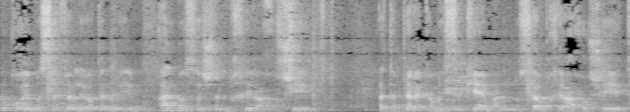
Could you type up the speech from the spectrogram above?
אנחנו קוראים בספר להיות אלוהים על נושא של בחירה חופשית, את הפרק המסכם על נושא הבחירה החופשית,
